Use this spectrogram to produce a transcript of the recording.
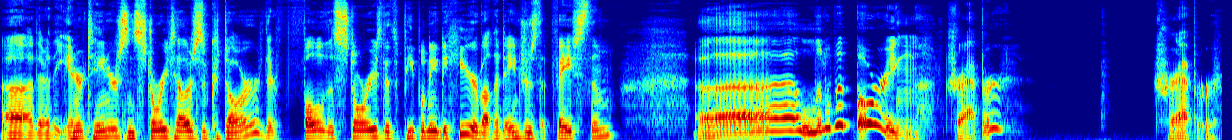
Uh, they're the entertainers and storytellers of Kadar. They're full of the stories that the people need to hear about the dangers that face them. Uh, a little bit boring. Trapper? Trapper.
